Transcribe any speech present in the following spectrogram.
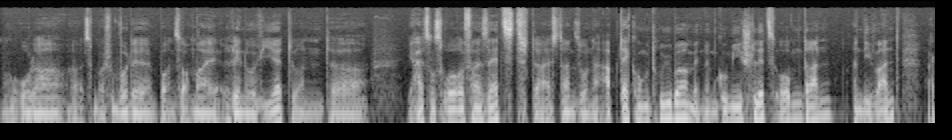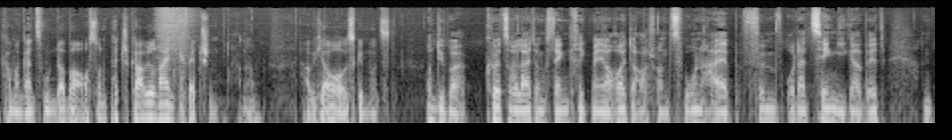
Ne? Oder äh, zum Beispiel wurde bei uns auch mal renoviert und äh, die Heizungsrohre versetzt. Da ist dann so eine Abdeckung drüber mit einem Gummischlitz oben dran an die Wand. Da kann man ganz wunderbar auch so ein Patchkabel reinquetschen. Ne? Habe ich auch ausgenutzt. Und über kürzere Leitungslängen kriegt man ja heute auch schon zweieinhalb, fünf oder zehn Gigabit. Und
